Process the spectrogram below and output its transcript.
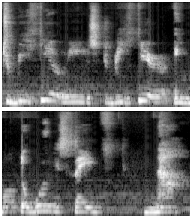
to be here means to be here in what the word is saying now.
